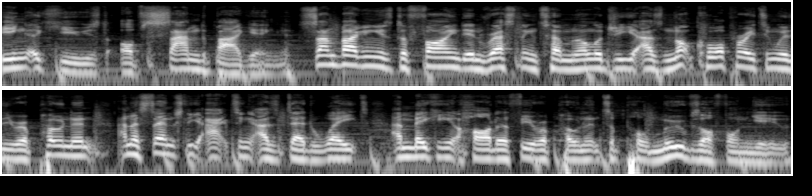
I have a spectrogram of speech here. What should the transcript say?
being accused of sandbagging. Sandbagging is defined in wrestling terminology as not cooperating with your opponent and essentially acting as dead weight and making it harder for your opponent to pull moves off on you.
